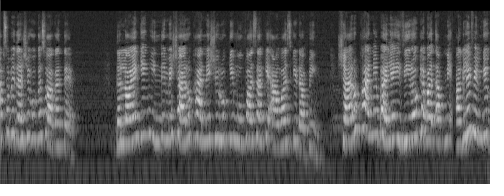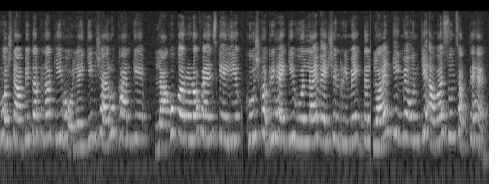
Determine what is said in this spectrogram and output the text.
आप सभी दर्शकों का स्वागत है। द लॉयन किंग हिंदी में शाहरुख खान ने शुरू की मुफासा के आवाज़ की डबिंग शाहरुख खान ने भले ही ज़ीरो के बाद अपनी अगली फ़िल्म की घोषणा अभी तक न की हो, लेकिन शाहरुख खान के लाखों करोड़ों फैंस के लिए खुशखबरी है कि वो live action remake the Lion King में उनकी आवाज़ सुन सकते हैं।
